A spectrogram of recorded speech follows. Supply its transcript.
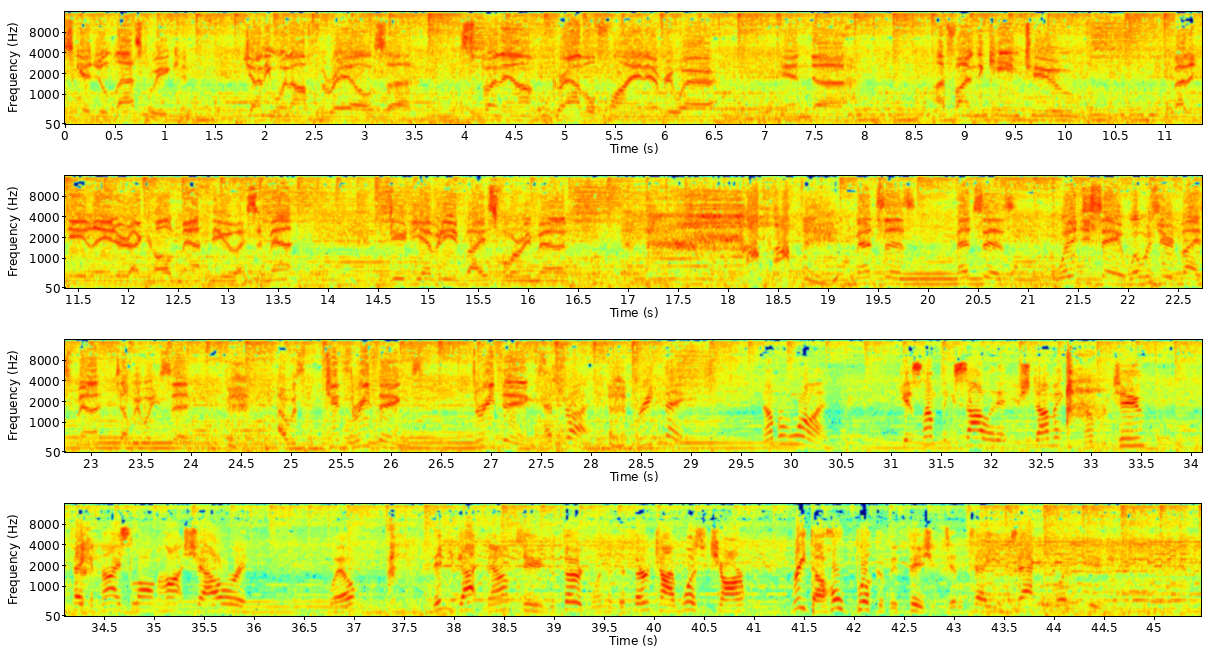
scheduled last week, and Johnny went off the rails, uh, spun out, gravel flying everywhere, and uh, I finally came to. About a day later, I called Matthew. I said, Matt, dude, you have any advice for me, man? Matt says, Matt says, what did you say? What was your advice, Matt? Tell me what you said. I was two, three things. Three things. That's right. Three things. Number one, get something solid in your stomach. Number two, take a nice long hot shower and, well, then you got down to the third one, and the third time was a charm. Read the whole book of Ephesians. It'll tell you exactly what to do.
